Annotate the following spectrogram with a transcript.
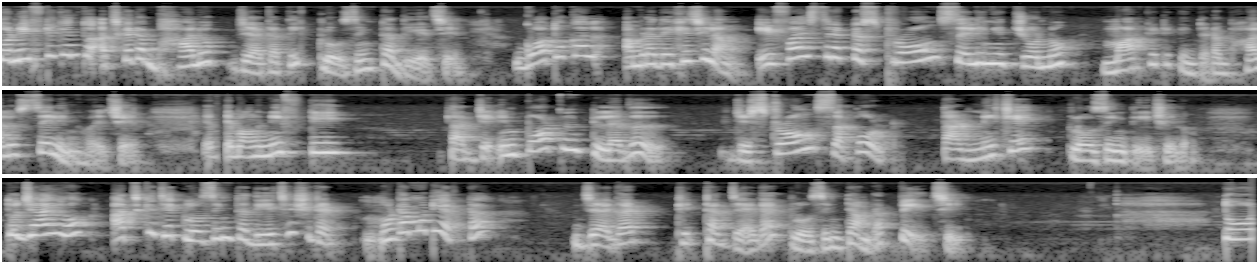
তো নিফটি কিন্তু আজকে একটা ভালো জায়গাতেই ক্লোজিংটা দিয়েছে। গতকাল আমরা দেখেছিলাম এফআইসের একটা স্ট্রং সেলিংয়ের জন্য মার্কেটে কিন্তু একটা ভালো সেলিং হয়েছে। এবং নিফটি তার যে ইম্পর্ট্যান্ট লেভেল যে স্ট্রং সাপোর্ট তার নিচে ক্লোজিং দিয়েছিল। তো যাই হোক, আজকে যে ক্লোজিংটা দিয়েছে, সেটা মোটামুটি একটা জায়গায়, ঠিকঠাক জায়গায় ক্লোজিংটা আমরা পেয়েছি। তো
